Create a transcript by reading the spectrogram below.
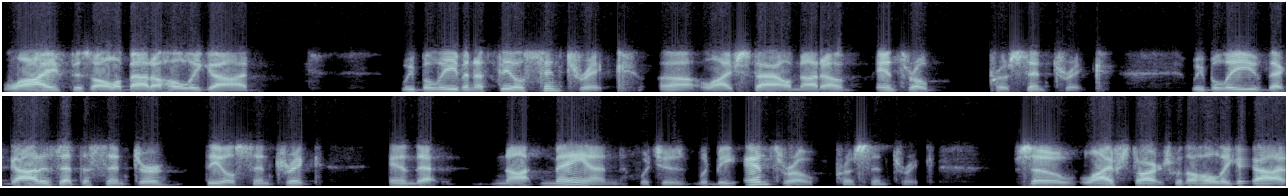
Life is all about a holy God. We believe in a theocentric uh, lifestyle, not an anthropocentric. We believe that God is at the center, theocentric, and that not man, which is would be anthropocentric. So life starts with a holy God,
